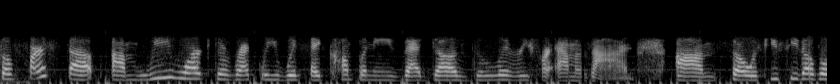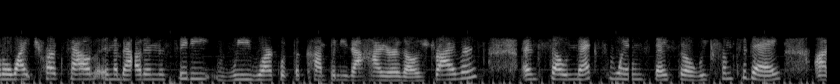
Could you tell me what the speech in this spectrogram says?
So first up, um, we work directly with a company that does delivery for Amazon. Um, so if you see those little white trucks out and about in the city, we work with the company that hire those drivers. And so next Wednesday, so a week from today, on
